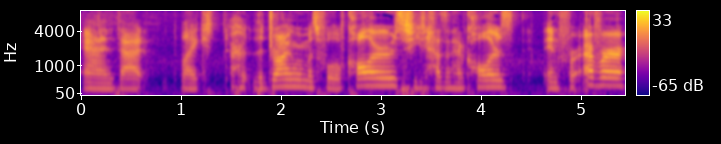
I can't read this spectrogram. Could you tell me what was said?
and that like her, the drawing room was full of callers. She hasn't had callers in forever.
